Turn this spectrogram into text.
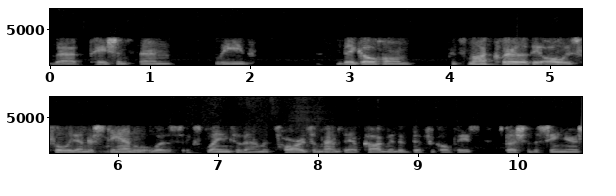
that patients then leave, they go home. It's not clear that they always fully understand what was explained to them. It's hard. Sometimes they have cognitive difficulties, especially the seniors.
